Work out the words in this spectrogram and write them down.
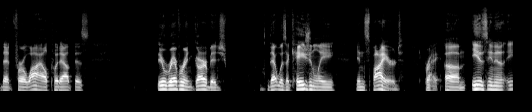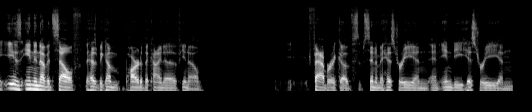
that for a while put out this irreverent garbage that was occasionally inspired Right. um, is in a, is in and of itself has become part of the kind of you know fabric of cinema history and and indie history and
